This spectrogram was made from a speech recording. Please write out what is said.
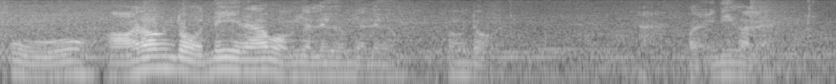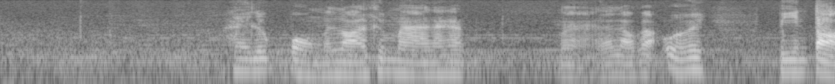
โห อ๋อ ต้องโดดนี่นะครับผม อย่าลืม อย่าลืม ต้องโดด เปิดไอ้นี่ก่อนเลย ให้ลูกโป่งมันลอยขึ้นมานะครับ มาแล้วเราก็เอ้ย ปีนต่อ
